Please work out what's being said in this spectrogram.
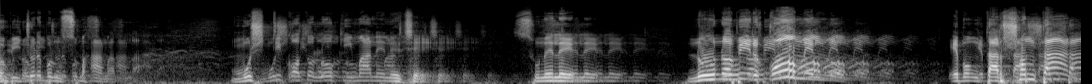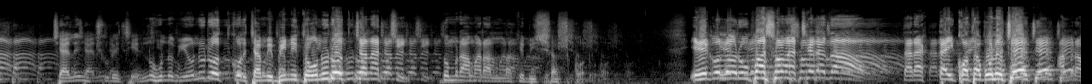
নবী। জোরে বলুন সুবহানাল্লাহ। মুষ্টি কত লোক ইমান এনেছে। শুনেলেন নূহ নবীর কমের লোক এবং তার সন্তান চ্যালেঞ্জ ছুড়েছে। নূহ নবী অনুরোধ করেছে আমি বিনীত অনুরোধ জানাচ্ছি তোমরা আমার আল্লাহকে বিশ্বাস করো। এগুলোর উপাসনা ছেড়ে দাও। তার একটাই কথা বলেছে আমরা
